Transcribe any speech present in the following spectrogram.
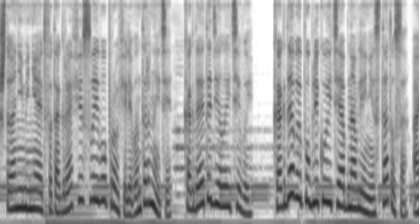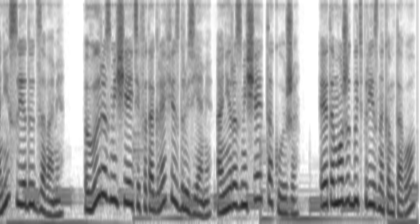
что они меняют фотографию своего профиля в интернете, когда это делаете вы. Когда вы публикуете обновление статуса, они следуют за вами. Вы размещаете фотографии с друзьями, они размещают такую же. Это может быть признаком того,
